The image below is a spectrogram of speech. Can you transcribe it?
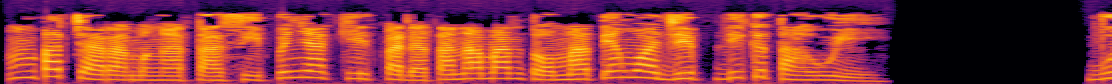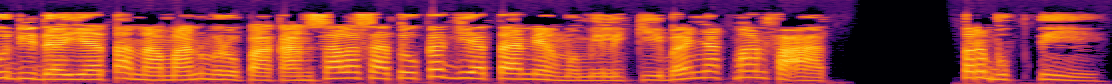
4 cara mengatasi penyakit pada tanaman tomat yang wajib diketahui. Budidaya tanaman merupakan salah satu kegiatan yang memiliki banyak manfaat. Terbukti,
